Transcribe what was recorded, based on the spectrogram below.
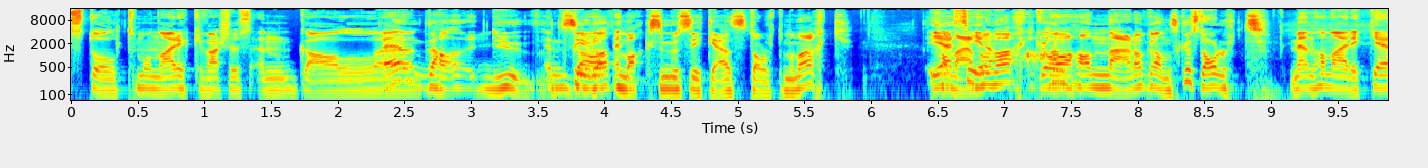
stolt monark versus en gal Eh, da, du, en sier du at Maximus ikke er stolt monark? Han er sier monark, han- og han er nok ganske stolt. Men han er ikke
